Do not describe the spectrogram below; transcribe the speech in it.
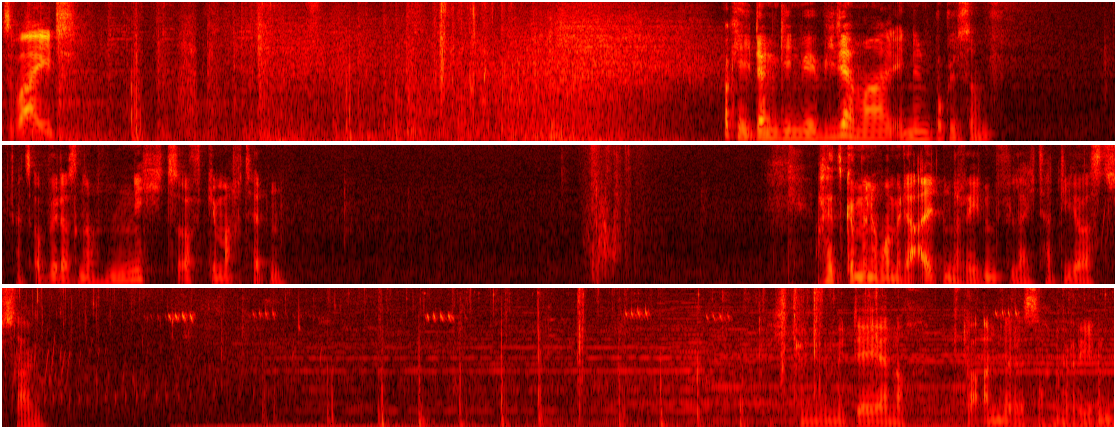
Zu weit. Okay, dann gehen wir wieder mal in den Buckelsumpf. Als ob wir das noch nicht so oft gemacht hätten. Ach, jetzt können wir nochmal mit der Alten reden. Vielleicht hat die was zu sagen. Vielleicht können wir mit der ja noch über andere Sachen reden.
